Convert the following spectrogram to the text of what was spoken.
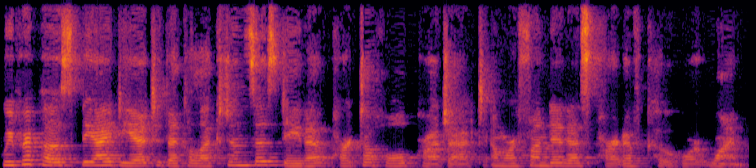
We proposed the idea to the Collections as Data Part to Whole project and were funded as part of Cohort 1.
